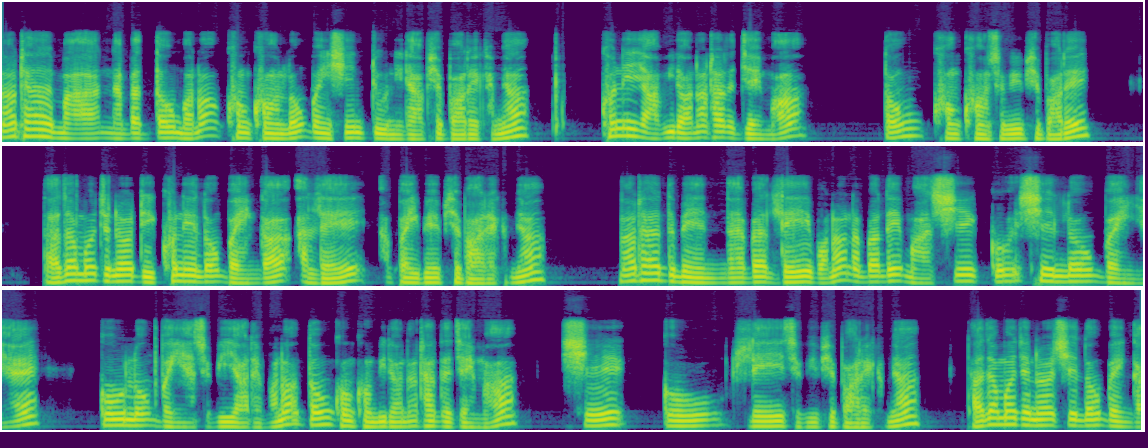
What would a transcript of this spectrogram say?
နောက်ထပ်မှာနံပါတ်3ပေါ့နော်ခွန်ခွန်လုံးပိန်ရှင်းတူနေတာဖြစ်ပါတယ်ခင်ဗျာခုနှစ်ရပြီးတော့နောက်ထပ်တစ်ကြိမ်မှာ3ခွန်ခွန်ဆိုပြီးဖြစ်ပါတယ်ဒါကြောင့်မို့ကျွန်တော်ဒီခုနှစ်လုံးပိန်ကအလေအပိတ်ပဲဖြစ်ပါတယ်ခင်ဗျာ နောက်ထပ်တစ်ပင်နံပါတ်၄ပေါ့နော်နံပါတ်၄မှာရှစ်ကိုရှစ်လုံးပိန်ရယ်ကိုလုံးပိန်ရယ်ဆိုပြီးရတယ်ပေါ့နော်၃ခုခုပြီးတော့နောက်ထပ်တစ်ချိန်မှာရှစ်ကိုလေးဆိုပြီးဖြစ်ပါတယ်ခင်ဗျာဒါကြောင့်မို့ကျွန်တော်ရှစ်လုံးပိန်က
